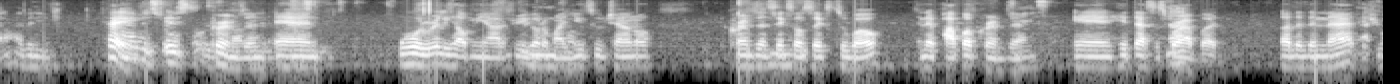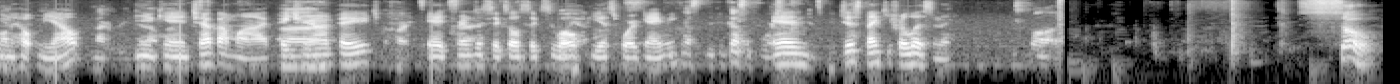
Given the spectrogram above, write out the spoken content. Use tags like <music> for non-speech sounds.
I don't have any. Hey, it's Crimson, and what would really help me out if you go to my YouTube channel, Crimson six oh six two oh, and then pop up Crimson and hit that subscribe button. Other than that, if you want to help me out, you can check out my Patreon page at Crimson six oh six two oh PS4 Gaming, and just thank you for listening. So,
